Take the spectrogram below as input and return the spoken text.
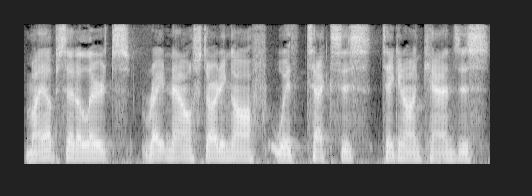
my upset alerts right now, starting off with Texas taking on Kansas.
